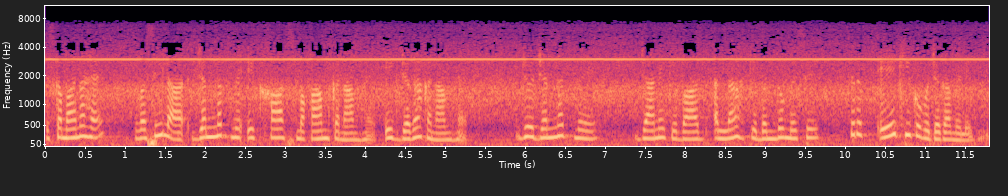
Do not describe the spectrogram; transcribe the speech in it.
اس کا معنی ہے، وسیلہ جنت میں ایک خاص مقام کا نام ہے، ایک جگہ کا نام ہے، جو جنت میں جانے کے بعد اللہ کے بندوں میں سے صرف ایک ہی کو وہ جگہ ملے گی۔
